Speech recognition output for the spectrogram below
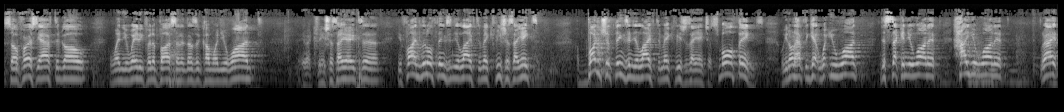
So first you have to go when you're waiting for the bus and it doesn't come when you want. You find little things in your life to make Kvishas Hayetza. A bunch of things in your life to make Kvishas Hayetza. Small things. Where you don't have to get what you want the second you want it, how you want it, right?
